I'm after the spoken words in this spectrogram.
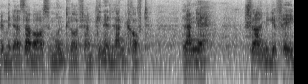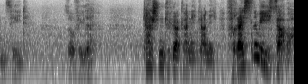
wenn mir der Sabber aus dem Mund läuft, Kinn entlang tropft, lange, schleimige Fäden zieht. So viele Taschentücher kann ich gar nicht fressen, wie ich sabber.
